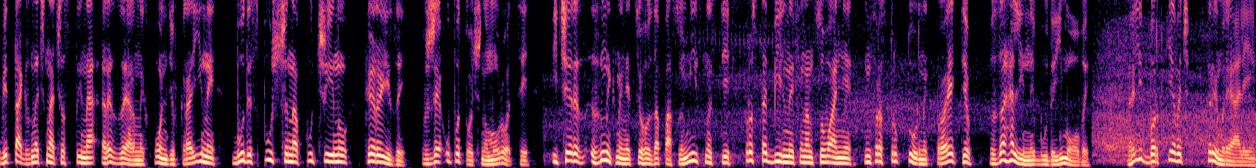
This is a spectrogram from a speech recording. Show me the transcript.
Відтак, значна частина резервних фондів країни буде спущена в пучину кризи вже у поточному році. І через зникнення цього запасу міцності про стабільне фінансування інфраструктурних проєктів взагалі не буде й мови. Гліб Борткевич, Крим Реалії.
